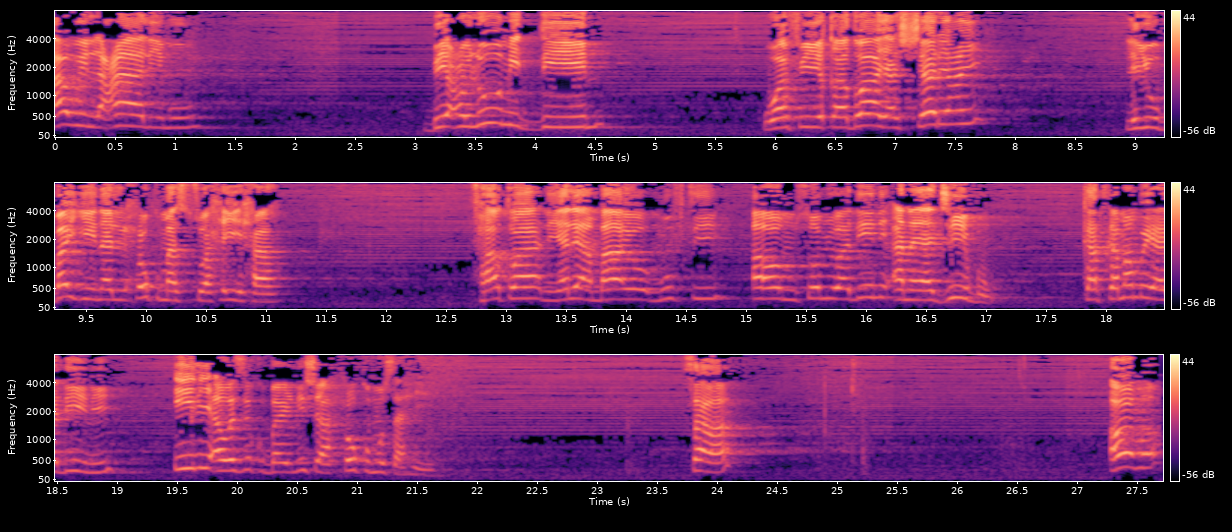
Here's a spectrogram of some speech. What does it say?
au alalimu بعلوم الدين وفي قضايا الشرع ليبين الحكم الصحيح fatwa ni yale ambayo mufti au msomi wa dini anayajibu katika mambo ya dini ili aweze kubainisha hukumu sahihi. Sawa? Au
